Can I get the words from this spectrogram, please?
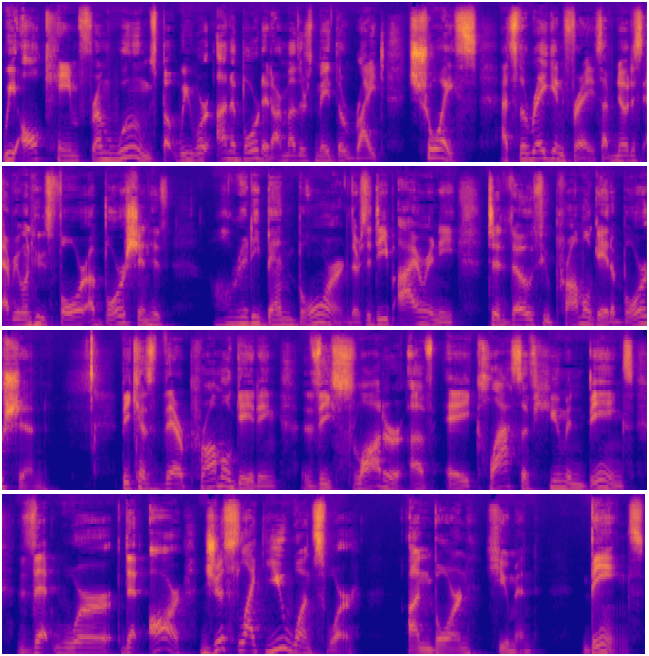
We all came from wombs, but we were unaborted. Our mothers made the right choice. That's the Reagan phrase. I've noticed everyone who's for abortion has already been born. There's a deep irony to those who promulgate abortion because they're promulgating the slaughter of a class of human beings that were, that are just like you once were, unborn human beings.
